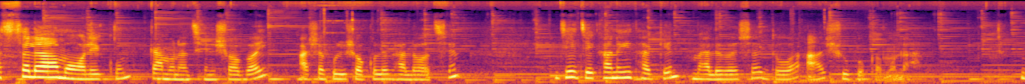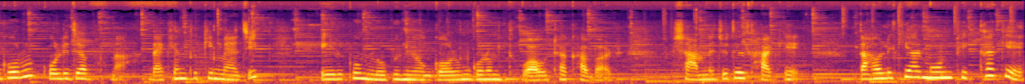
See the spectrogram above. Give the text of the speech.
আসসালামু আলাইকুম। কেমন আছেন সবাই? আশা করি সকলে ভালো আছেন। যে যেখানেই থাকেন, ভালোবাসা, দোয়া আর শুভকামনা। গরুর কলিজা ভুনা, দেখেন তো কি ম্যাজিক এরকম লোভনীয় গরম গরম ধোয়া ওঠা খাবার সামনে যদি থাকে, তাহলে কি আর মন ঠিক থাকে?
